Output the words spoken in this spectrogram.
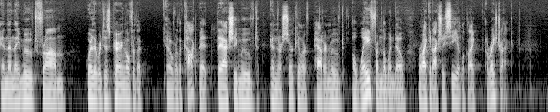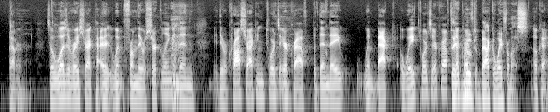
and then they moved from where they were disappearing over the over the cockpit. They actually moved, and their circular pattern moved away from the window, where I could actually see it look like a racetrack pattern. So it was a racetrack. It went from they were circling and then they were cross tracking towards the aircraft, but then they went back away towards the aircraft. They moved back away from us. Okay.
